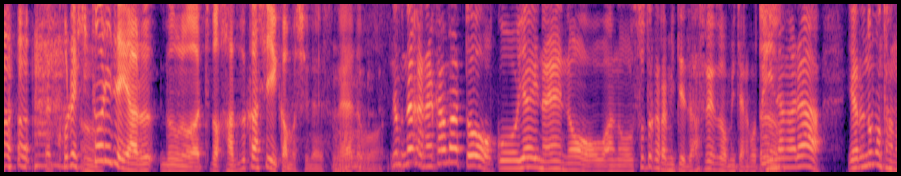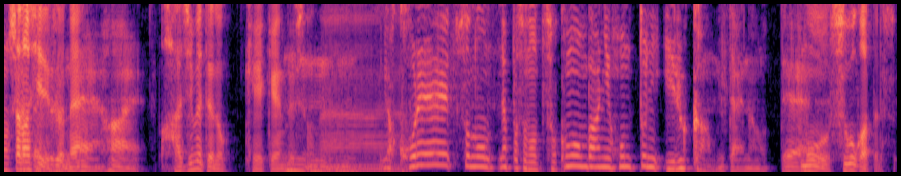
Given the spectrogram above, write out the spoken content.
これ一人でやるのはちょっと恥ずかしいかもしれないですね、でも。でもなんか仲間とこうやいのやいのあの外から見てダセえぞみたいなこと言いながらやるのも楽しかったりするんで。楽しいですはい初めての経験でしたね、うんうんうん。いやこれそのやっぱそのそこの場に本当にいる感みたいなのってもうすごかったです。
